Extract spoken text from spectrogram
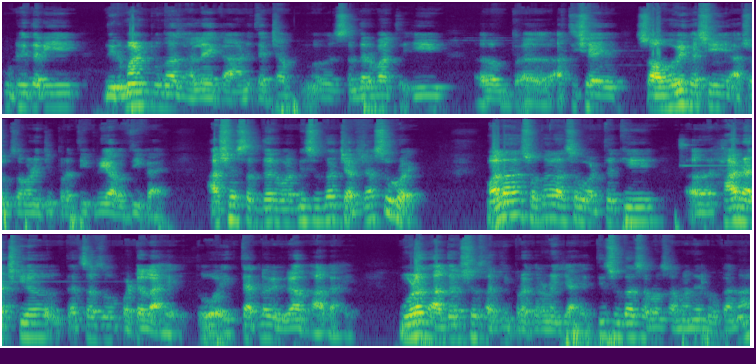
कुठेतरी निर्माण पुन्हा झालंय का? आणि त्याच्या संदर्भात ही अतिशय स्वाभाविक अशी अशोक चव्हाण यांची प्रतिक्रिया होती काय? अशा संदर्भातली सुद्धा चर्चा सुरू आहे. मला स्वतःला असं वाटतं की हा राजकीय त्याचा जो पटल आहे तो एक त्यातला वेगळा भाग आहे. मुळात आदर्श सारखी प्रकरणं जी आहेत ती सुद्धा सर्वसामान्य लोकांना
